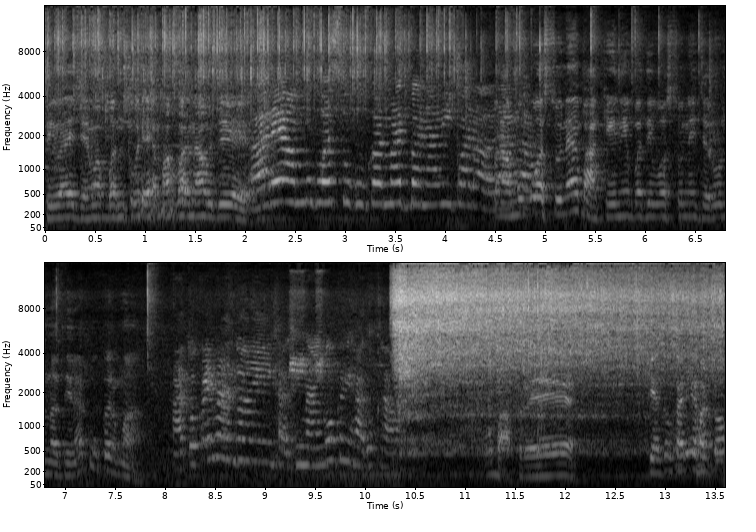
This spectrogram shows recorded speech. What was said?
સિવાય જેમાં બનતું એમાં બનાવજે. અરે અમુક વસ્તુ કુકરમાં જ બનાવવી પડે પણ અમુક વસ્તુ ને બાકીની બધી વસ્તુની જરૂર નથી ને કુકરમાં. હા તો કઈ વાંધો નહીં. કાલથી માંગો કઈ સારું ખાવાનું. ઓ બાપરે. કે તો ખરી હટો.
